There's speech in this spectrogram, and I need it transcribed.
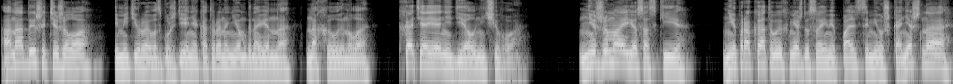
Она дышит тяжело, имитируя возбуждение, которое на нее мгновенно нахлынуло, хотя я не делал ничего. Не сжимая ее соски, не прокатываю их между своими пальцами, уж, конечно,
